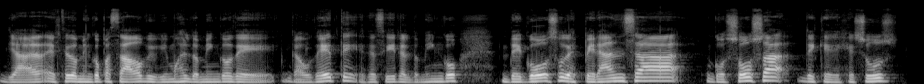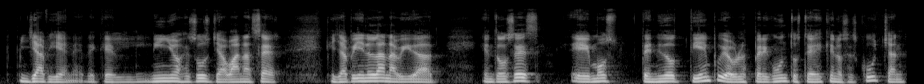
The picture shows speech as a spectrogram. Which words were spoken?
ya este domingo pasado vivimos el domingo de Gaudete, es decir, el domingo de gozo, de esperanza gozosa de que Jesús ya viene, de que el niño Jesús ya va a nacer, que ya viene la Navidad. Entonces hemos tenido tiempo, y ahora les pregunto a ustedes que nos escuchan,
